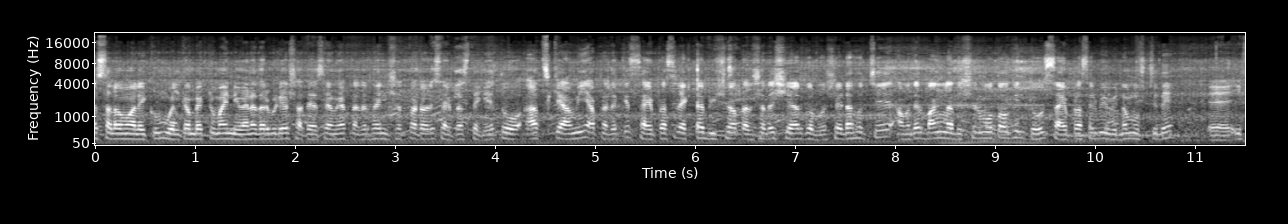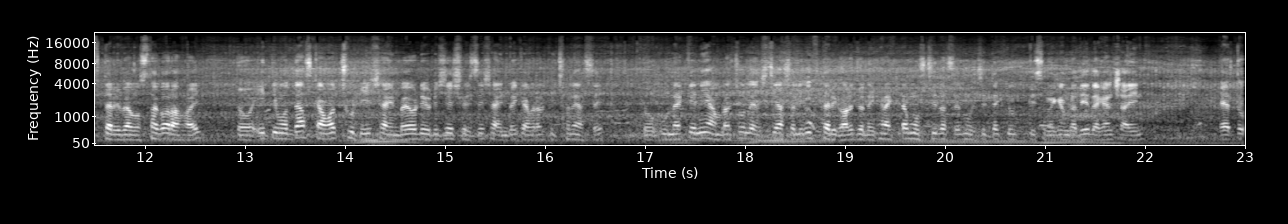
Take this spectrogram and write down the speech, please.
আসসালামু আলাইকুম welcome back to my new another ভিডিওর সাথে আছে আমি আপনাদের ভাই নিশাদ পাটোয়ারি সাইপ্রাস থেকে। তো আজকে আমি আপনাদেরকে সাইপ্রাসের একটা বিষয় আপনাদের সাথে শেয়ার করব। সেটা হচ্ছে আমাদের বাংলাদেশের মতো কিন্তু সাইপ্রাসের বিভিন্ন মসজিদে ইফতারের ব্যবস্থা করা হয়। তো ইতিমধ্যে আজকে আমার ছুটি শাহিন ভাইও ডিউটি শেষ হয়েছে শাহিন ভাই ক্যামেরার পিছনে আছে। তো ওনাকে নিয়ে আমরা চলে এসেছি আসলে ইফতারি করার জন্য। এখানে একটা মসজিদ আছে মসজিদটা একটু পিছনে ক্যামেরা দিয়ে দেখেন শাহিন। এ, তো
